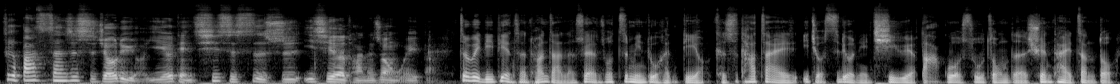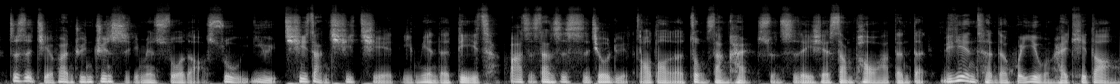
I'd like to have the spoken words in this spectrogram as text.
这个八十三师十九旅哦，也有点七十四师一七二团的这种味道。这位黎殿成团长呢，虽然说知名度很低哦，可是他在一九四六年七月打过书中的宣太战斗，这是解放军军史里面说的啊，粟裕七战七捷里面的第一场。八十三师十九旅遭到了重伤害，损失了一些商炮啊等等。黎殿成的回忆文还提到，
